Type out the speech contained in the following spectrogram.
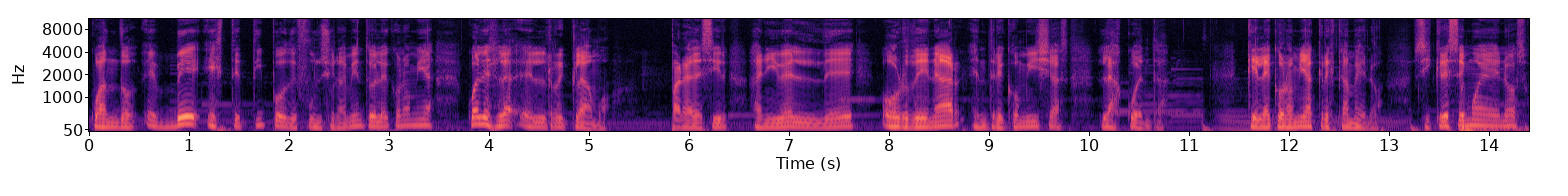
cuando eh, ve este tipo de funcionamiento de la economía, ¿cuál es el reclamo? Para decir a nivel de ordenar, entre comillas, las cuentas, que la economía crezca menos. Si crece menos,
